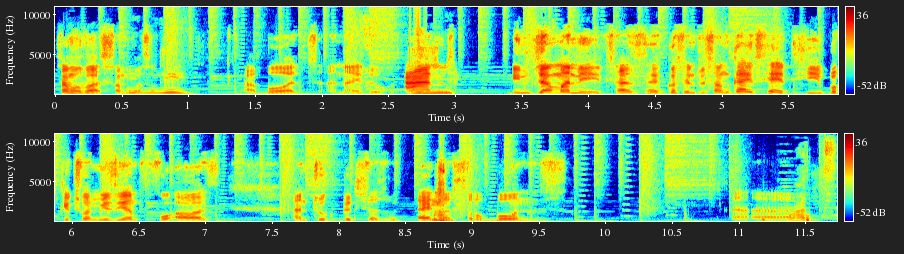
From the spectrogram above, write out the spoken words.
Some of us, some of us, are, bored and idle. And in Germany, it has uh, gotten to some guy's head. He walked into a museum for four hours and took pictures with dinosaur bones. Uh, What?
